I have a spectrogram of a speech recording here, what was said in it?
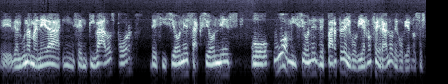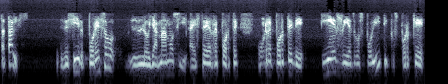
eh, de alguna manera incentivados por decisiones, acciones o u omisiones de parte del gobierno federal o de gobiernos estatales. Es decir, por eso lo llamamos y a este reporte un reporte de 10 riesgos políticos, porque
